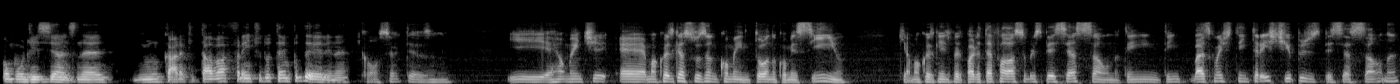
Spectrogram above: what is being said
como eu disse antes, né? Um cara que estava à frente do tempo dele, né? Com certeza, né? E é realmente é uma coisa que a Susan comentou no comecinho, que é uma coisa que a gente pode até falar sobre especiação, né? Tem, tem, basicamente tem três tipos de especiação, né?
